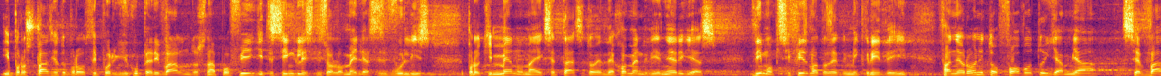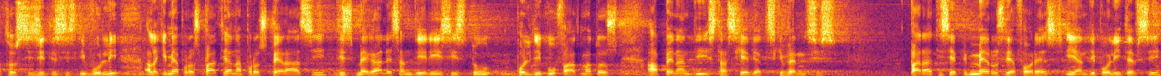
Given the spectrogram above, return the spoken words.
Η προσπάθεια του Πρωθυπουργικού Περιβάλλοντος να αποφύγει τη σύγκληση της Ολομέλειας της Βουλής προκειμένου να εξετάσει το ενδεχόμενο διενέργειας δημοψηφίσματος για τη μικρή ΔΕΗ φανερώνει το φόβο του για μια σε βάθος συζήτηση στη Βουλή αλλά και μια προσπάθεια να προσπεράσει τις μεγάλες αντιρρήσεις του πολιτικού φάσματος απέναντι στα σχέδια της κυβέρνησης. Παρά τις επιμέρους διαφορές, η αντιπολίτευση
